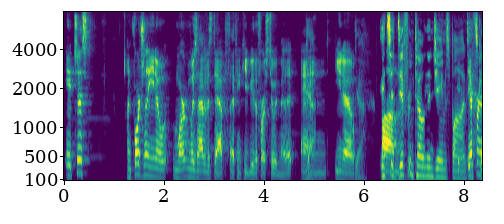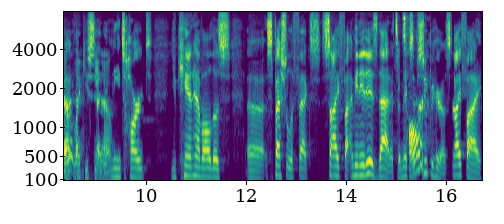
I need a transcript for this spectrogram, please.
it just unfortunately, you know, Martin was out of his depth. I think he'd be the first to admit it. Yeah. And you know, Yeah. It's Um, a different tone than James Bond. It's got, like you said, you know? it needs heart. You can't have all those uh, special effects, sci-fi. I mean, it is that. It's a It's mix hard. of superhero, sci-fi,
